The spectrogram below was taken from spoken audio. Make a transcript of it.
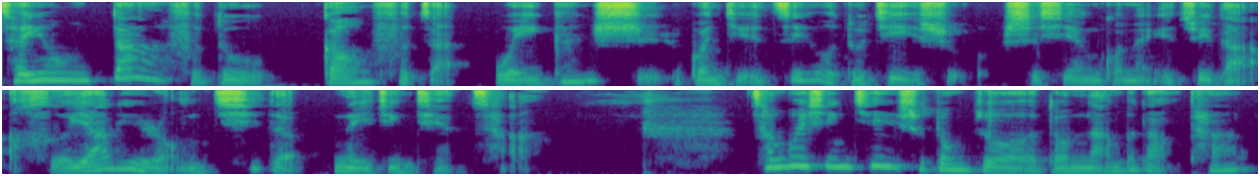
采用大幅度、高负载桅杆式关节自由度技术，实现国内最大核压力容器的内径检查。常规性技术动作都难不倒他，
